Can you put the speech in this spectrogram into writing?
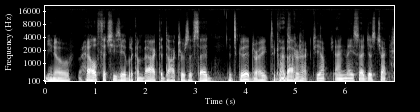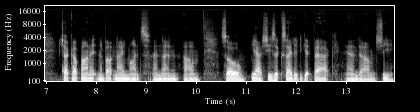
you know, health that she's able to come back. The doctors have said it's good, right, to come That's back. correct. Yep. And they said just check check up on it in about nine months, and then um, so yeah, she's excited to get back, and um, she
